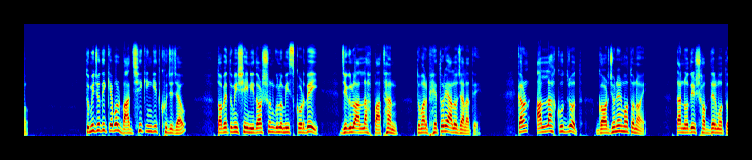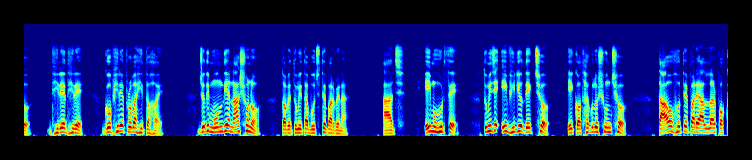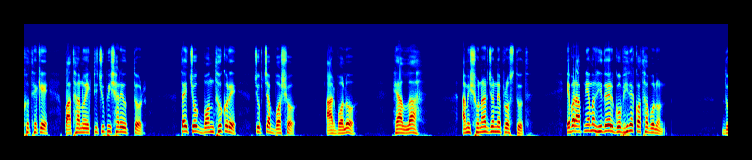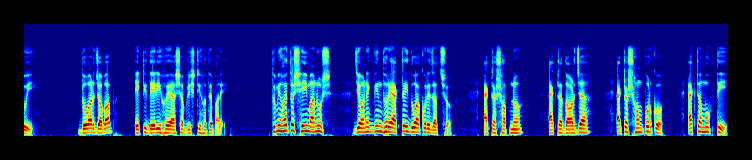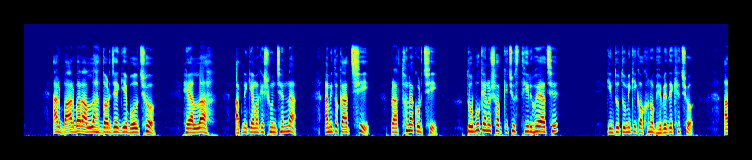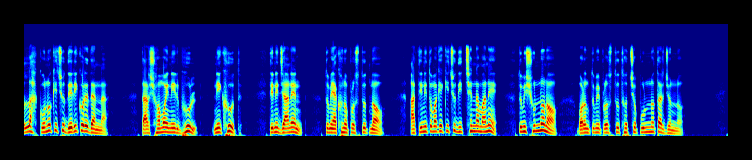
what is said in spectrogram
তুমি যদি কেবল বাহ্যিক ইঙ্গিত খুঁজে যাও, তবে তুমি সেই নিদর্শনগুলো মিস করবেই, যেগুলো আল্লাহ পাঠান তোমার ভেতরে আলো জ্বালাতে। কারণ আল্লাহ কুদরত গর্জনের মতো নয়, তা নদীর শব্দের মতো ধীরে ধীরে গভীরে প্রবাহিত হয়। যদি মন দিয়ে না শোনো, তবে তুমি তা বুঝতে পারবে না। আজ এই মুহূর্তে তুমি যে এই ভিডিও দেখছ, এই কথাগুলো শুনছ তাও হতে পারে আল্লাহর পক্ষ থেকে পাঠানো একটি চুপিসারে উত্তর। তাই চোখ বন্ধ করে চুপচাপ বসো আর বলো, হে আল্লাহ, আমি শোনার জন্যে প্রস্তুত। এবার আপনি আমার হৃদয়ের গভীরে কথা বলুন। দুই, দোয়ার জবাব একটি দেরি হয়ে আসা বৃষ্টি হতে পারে। তুমি হয়তো সেই মানুষ যে অনেক দিন ধরে একটাই দোয়া করে যাচ্ছ। একটা স্বপ্ন, একটা দরজা, একটা সম্পর্ক, একটা মুক্তি আর বারবার আল্লাহ দরজায় গিয়ে বলছ, হে আল্লাহ, আপনি কি আমাকে শুনছেন না? আমি তো কাঁদছি, প্রার্থনা করছি, তবু কেন সব কিছু স্থির হয়ে আছে? কিন্তু তুমি কি কখনো ভেবে দেখেছ, আল্লাহ কোনো কিছু দেরি করে দেন না। তার সময় নির্ভুল, নিখুঁত। তিনি জানেন, তুমি এখনও প্রস্তুত নও। আর তিনি তোমাকে কিছু দিচ্ছেন না মানে তুমি শূন্য নও, বরং তুমি প্রস্তুত হচ্ছ পূর্ণতার জন্য।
